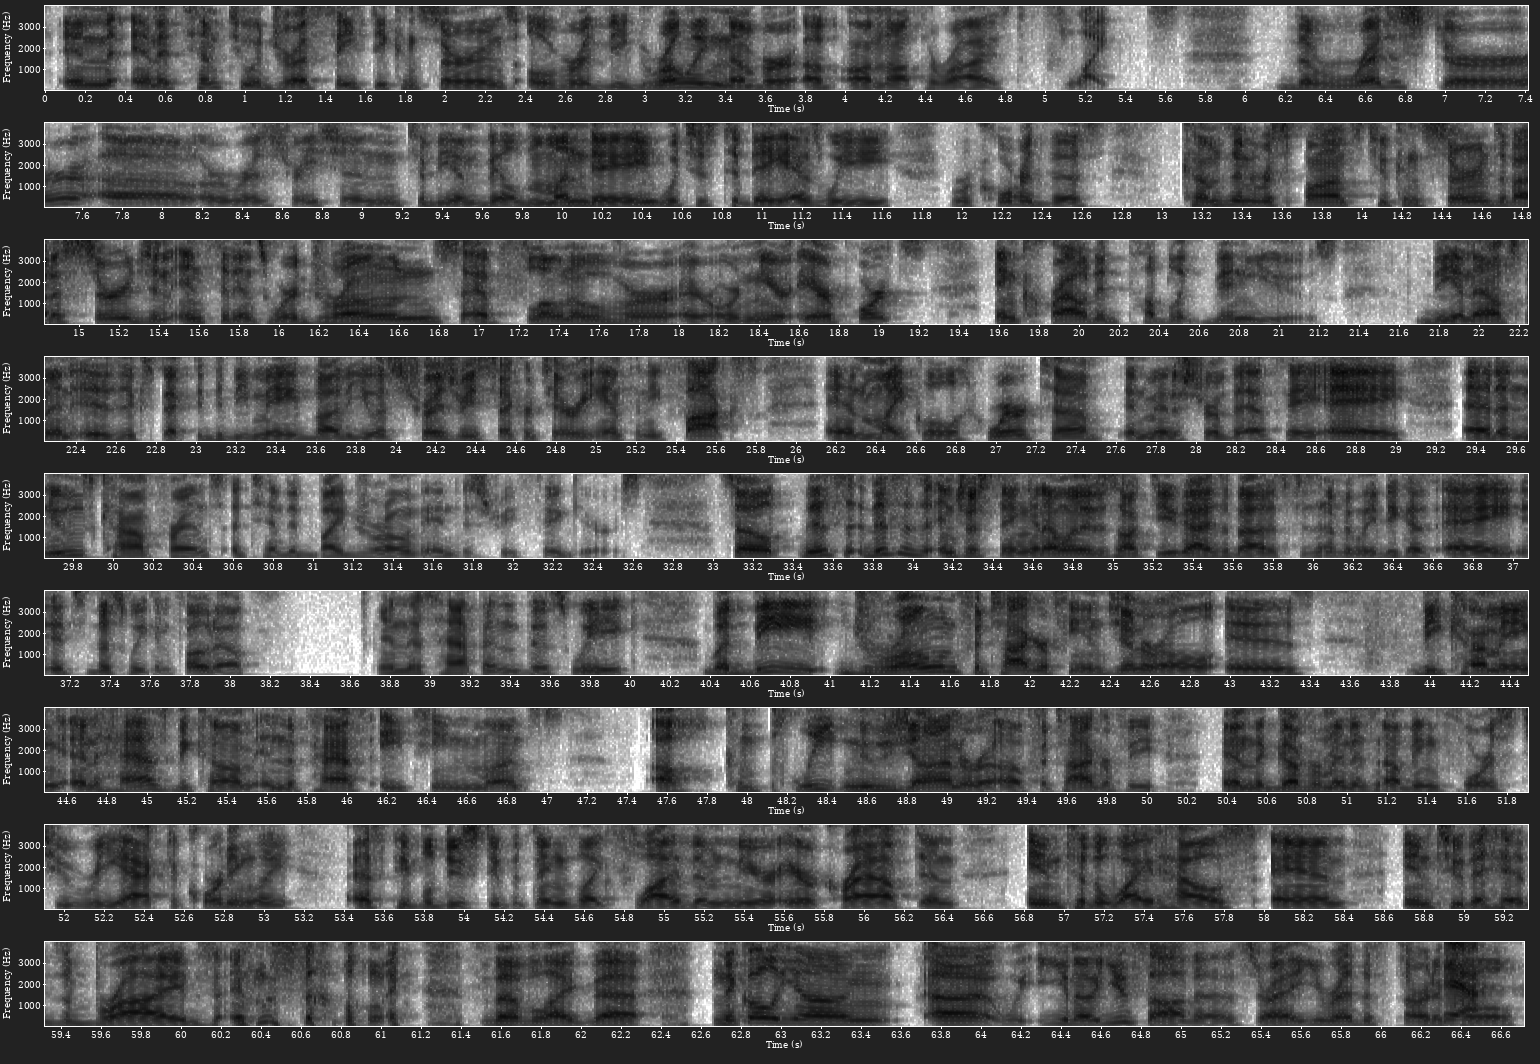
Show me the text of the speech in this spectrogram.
in an attempt to address safety concerns over the growing number of unauthorized flights. The register uh, or registration to be unveiled Monday, which is today as we record this, comes in response to concerns about a surge in incidents where drones have flown over or, or near airports and crowded public venues. The announcement is expected to be made by the U.S. Treasury Secretary Anthony Foxx and Michael Huerta, Administrator of the FAA, at a news conference attended by drone industry figures. So this this is interesting, and I wanted to talk to you guys about it specifically because a it's this week in photo, and this happened this week. But B, drone photography in general is becoming and has become in the past 18 months a complete new genre of photography, and the government is now being forced to react accordingly as people do stupid things like fly them near aircraft and into the White House and into the heads of brides and stuff like stuff like that. Nicole Young, uh, you know, you saw this, right? You read this article. Yeah.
